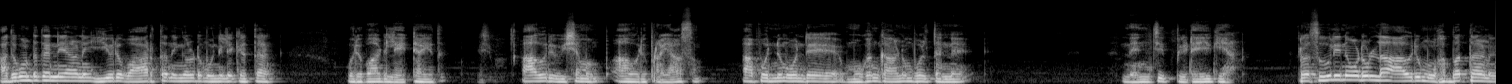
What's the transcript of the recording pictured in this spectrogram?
അതുകൊണ്ട് തന്നെയാണ് ഈ ഒരു വാർത്ത നിങ്ങളുടെ മുന്നിലേക്ക് എത്താൻ ഒരുപാട് ലേറ്റായത്. ആ ഒരു വിഷമം ആ ഒരു പ്രയാസം ആ പൊന്നുമോന്റെ മുഖം കാണുമ്പോൾ തന്നെ നെഞ്ച് പിടയുകയാണ് റസൂലിനോടുള്ള ആ ഒരു മുഹബത്താണ്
